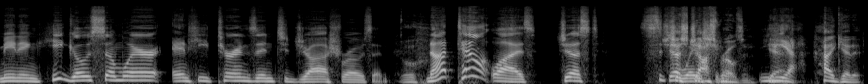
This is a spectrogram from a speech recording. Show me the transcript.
Meaning he goes somewhere and he turns into Josh Rosen. Not talent wise, just situation. Just Josh Rosen. Yeah. I get it.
